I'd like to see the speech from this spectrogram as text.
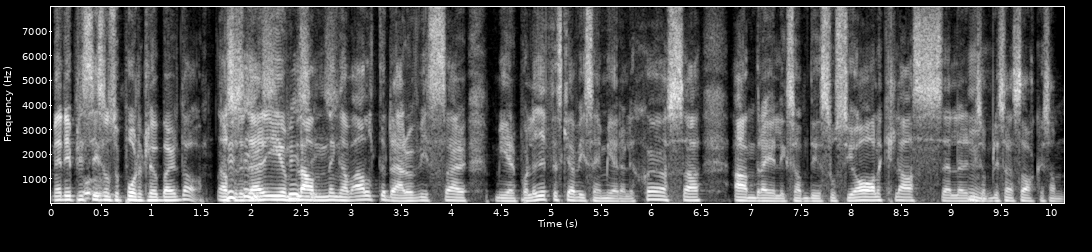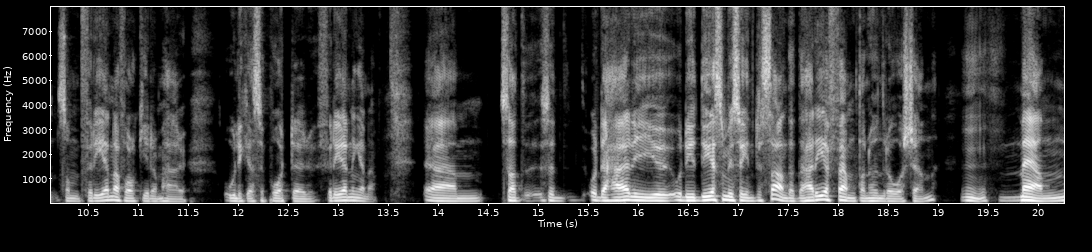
men det är precis som supporterklubbar idag. Alltså precis, det där är ju en precis. blandning av allt det där och vissa är mer politiska, vissa är mer religiösa, andra är liksom det är social klass eller liksom mm. det är saker som, som förenar folk i de här olika supporterföreningarna. Um, så att, så, och, det här är ju, och det är det som är så intressant, att det här är 1500 år sedan, mm. men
